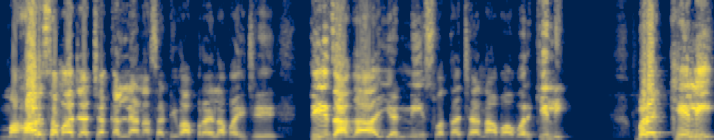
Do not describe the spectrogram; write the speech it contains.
महार समाजाच्या कल्याणासाठी वापरायला पाहिजे. ती जागा यांनी स्वतःच्या नावावर केली. बरं केली.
